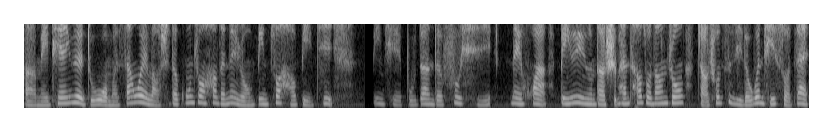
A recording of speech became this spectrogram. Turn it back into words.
呃每天阅读我们三位老师的公众号的内容，并做好笔记，并且不断的复习。内化并运用到实盘操作当中，找出自己的问题所在，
